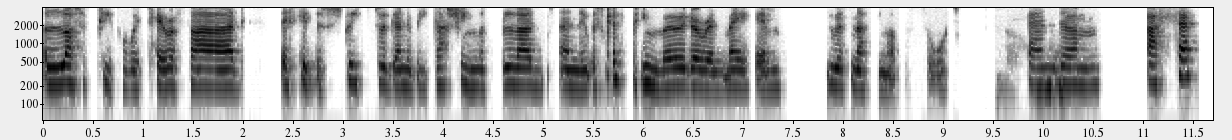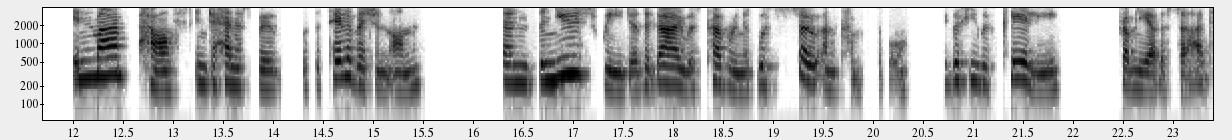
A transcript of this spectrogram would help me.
A lot of people were terrified. They said the streets were going to be gushing with blood, and there was going to be murder and mayhem. There was nothing of the sort. No. And um, I sat in my house in Johannesburg with the television on, and the newsreader, the guy who was covering it, was so uncomfortable because he was clearly from the other side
